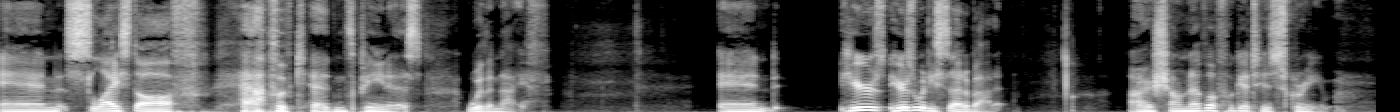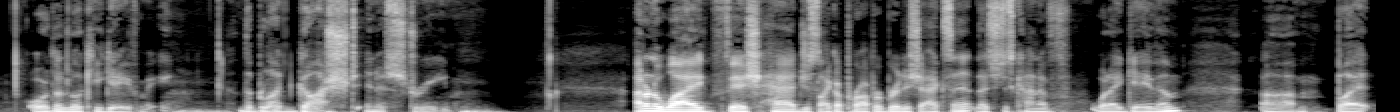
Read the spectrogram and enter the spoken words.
and sliced off half of Kedden's penis with a knife. And here's here's what he said about it. I shall never forget his scream or the look he gave me. The blood gushed in a stream. I don't know why Fish had just like a proper British accent. That's just kind of what I gave him. Um, but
